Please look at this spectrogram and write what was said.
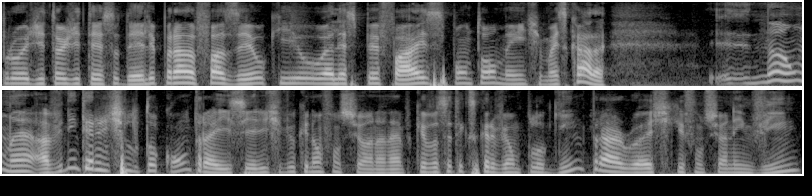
pro editor de texto dele para fazer o que o LSP faz pontualmente, mas cara, não, né? A vida inteira a gente lutou contra isso e a gente viu que não funciona, né? Porque você tem que escrever um plugin para Rust que funciona em Vim.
